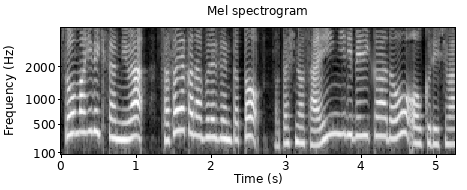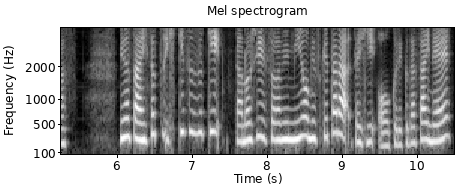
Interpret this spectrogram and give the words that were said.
相馬秀樹さんには、ささやかなプレゼントと、私のサイン入りベリカードをお送りします。皆さん一つ引き続き、楽しい空耳を見つけたら、ぜひお送りくださいね。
